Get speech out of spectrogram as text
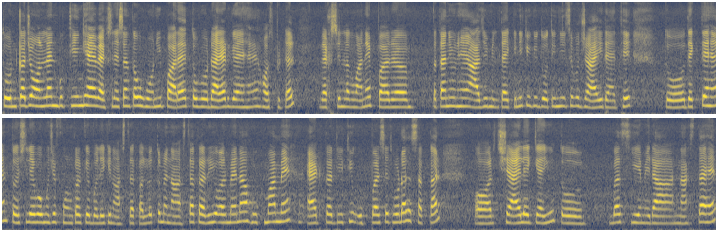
तो उनका जो ऑनलाइन बुकिंग है वैक्सीनेशन का वो हो नहीं पा रहा है तो वो डायरेक्ट गए हैं हॉस्पिटल वैक्सीन लगवाने, पर पता नहीं उन्हें आज ही मिलता है कि नहीं, क्योंकि दो तीन दिन से वो जा ही रहे थे। तो देखते हैं तो इसलिए वो मुझे फ़ोन करके बोले कि नाश्ता कर लो। तो मैं नाश्ता कर रही हूँ और मैं ना उपमा में ऐड कर दी थी ऊपर से थोड़ा सा शक्कर और चाय लेके आई हूँ। तो बस ये मेरा नाश्ता है।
